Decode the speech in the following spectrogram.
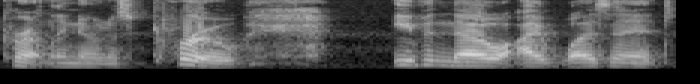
currently known as Cru. Even though I wasn't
